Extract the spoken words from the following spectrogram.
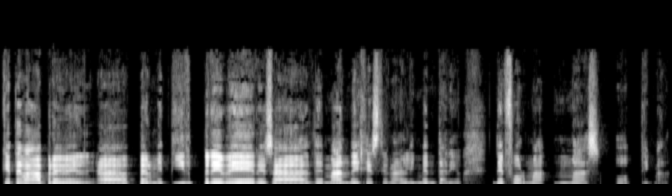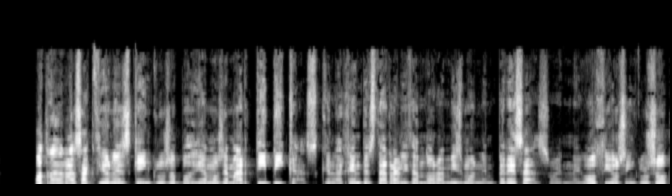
que te van a, a, permitir prever esa demanda y gestionar el inventario de forma más óptima. Otra de las acciones que incluso podríamos llamar típicas que la gente está realizando ahora mismo en empresas o en negocios, incluso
